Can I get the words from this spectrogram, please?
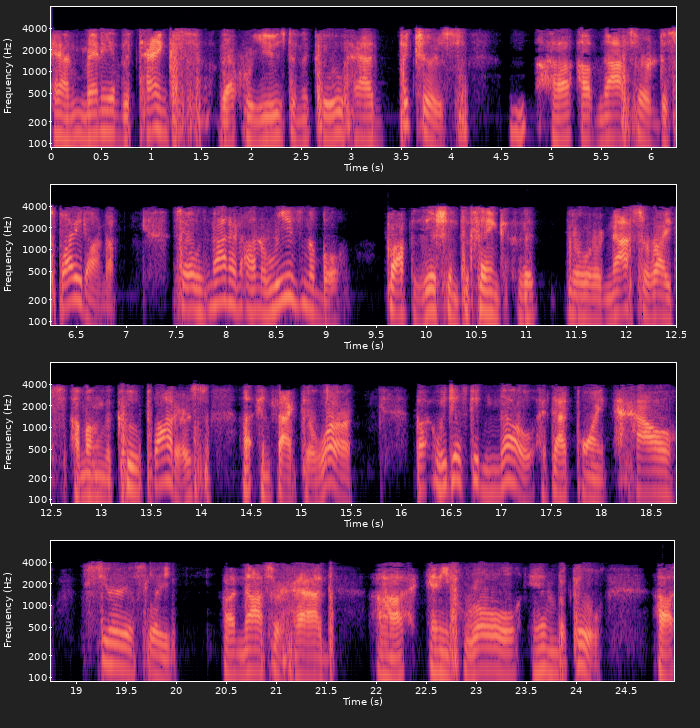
And many of the tanks that were used in the coup had pictures uh, of Nasser displayed on them. So it was not an unreasonable proposition to think that there were Nasserites among the coup plotters. Uh, in fact, there were. But we just didn't know at that point how seriously uh, Nasser had uh, any role in the coup. Uh,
